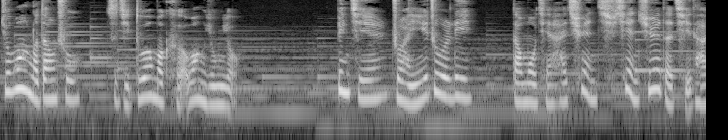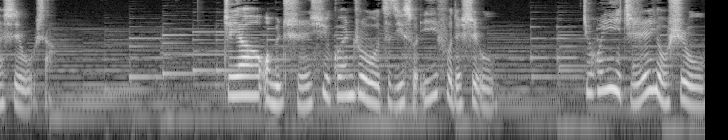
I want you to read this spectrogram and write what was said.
就忘了当初自己多么渴望拥有，并且转移注意力到目前还欠欠缺的其他事物上。只要我们持续关注自己所依附的事物，就会一直有事物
